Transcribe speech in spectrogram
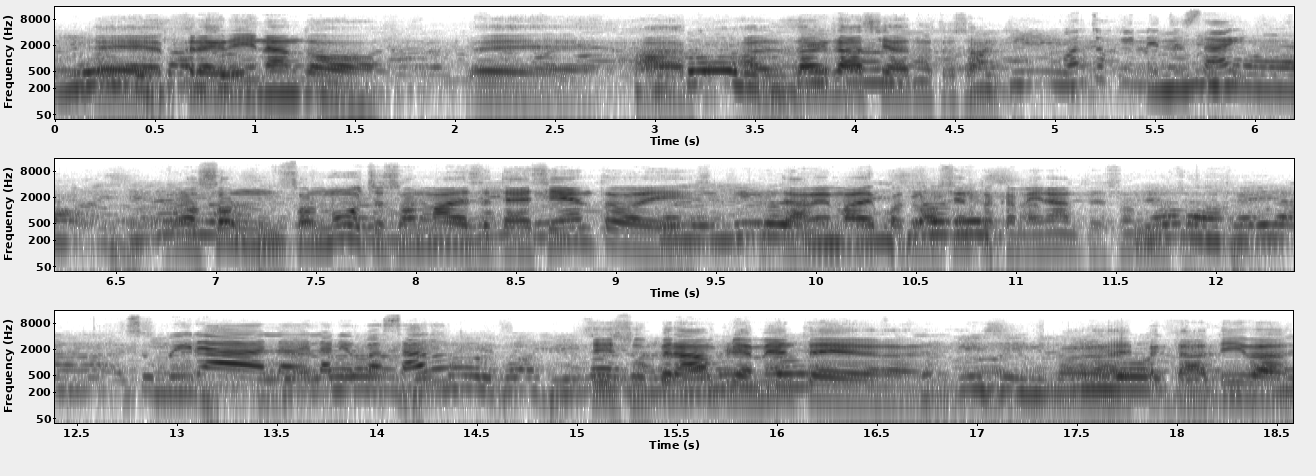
eh, peregrinando eh, a, dar gracias a nuestros santos. ¿Cuántos jinetes hay? son, son muchos, son más de 700 y también más de 400 caminantes, son muchos. ¿Supera la del año pasado? Sí, supera ampliamente las expectativas,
